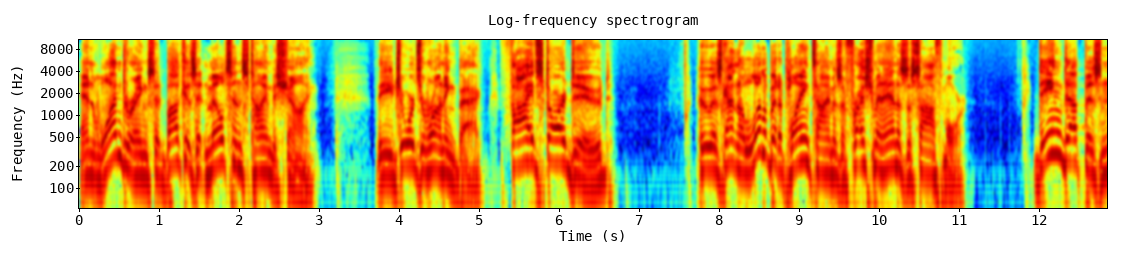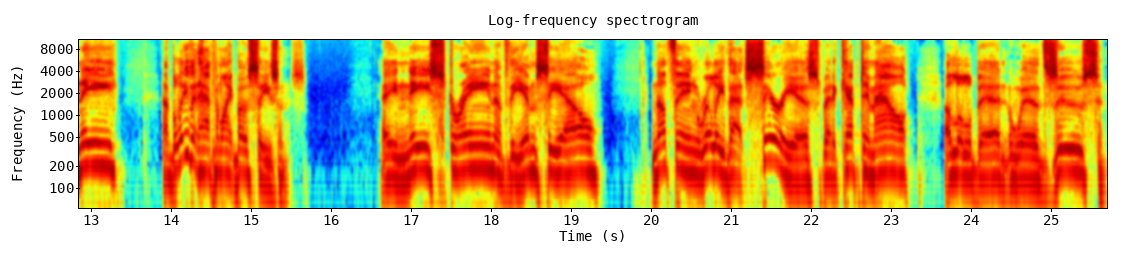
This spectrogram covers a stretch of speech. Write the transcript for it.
and wondering, said, Buck, is it Milton's time to shine? The Georgia running back, five star dude who has gotten a little bit of playing time as a freshman and as a sophomore. Dinged up his knee. I believe it happened like both seasons. A knee strain of the MCL nothing really that serious, but it kept him out a little bit with Zeus and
